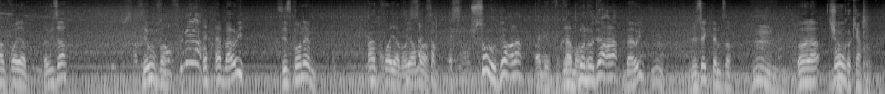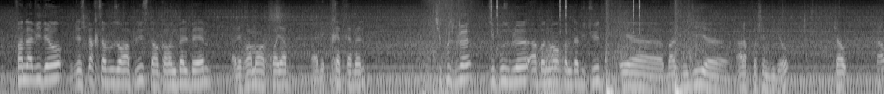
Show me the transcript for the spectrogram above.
Incroyable. T'as vu ça? C'est ouf, hein là Bah oui, c'est ce qu'on aime. Incroyable, regarde-moi. Ça- Tu sens l'odeur là Elle est La vraiment bonne belle. odeur là Bah oui, je sais que t'aimes ça. Hmm. Voilà. Je suis Bon, un coquin. fin de la vidéo. J'espère que ça vous aura plu. C'était encore une belle BM. Elle est vraiment incroyable. Elle est très très belle. Petit pouce bleu. Petit pouce bleu, abonnement comme d'habitude. Et euh, bah, je vous dis euh, à la prochaine vidéo. Ciao. Ciao.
